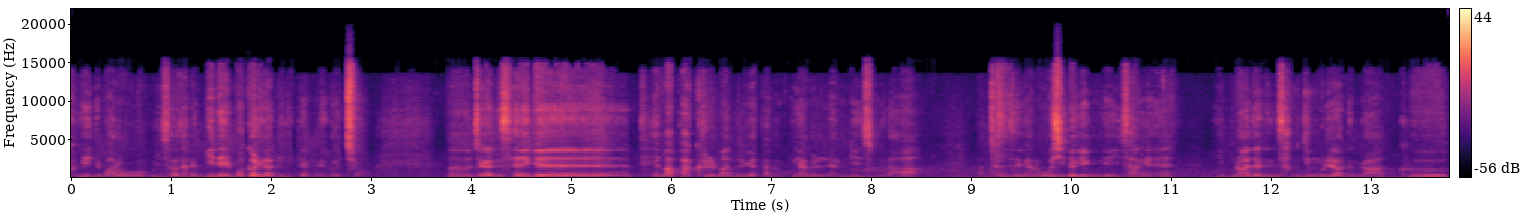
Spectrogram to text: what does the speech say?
아, 그게 이제 바로 우리 서산의 미래의 먹거리가 되기 때문에 그렇죠. 어, 제가 이제 세계 테마파크를 만들겠다는 공약을 내는 게 있습니다. 한전 세계 한 50여 개국의 이상의 이 문화적인 상징물이라든가 그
